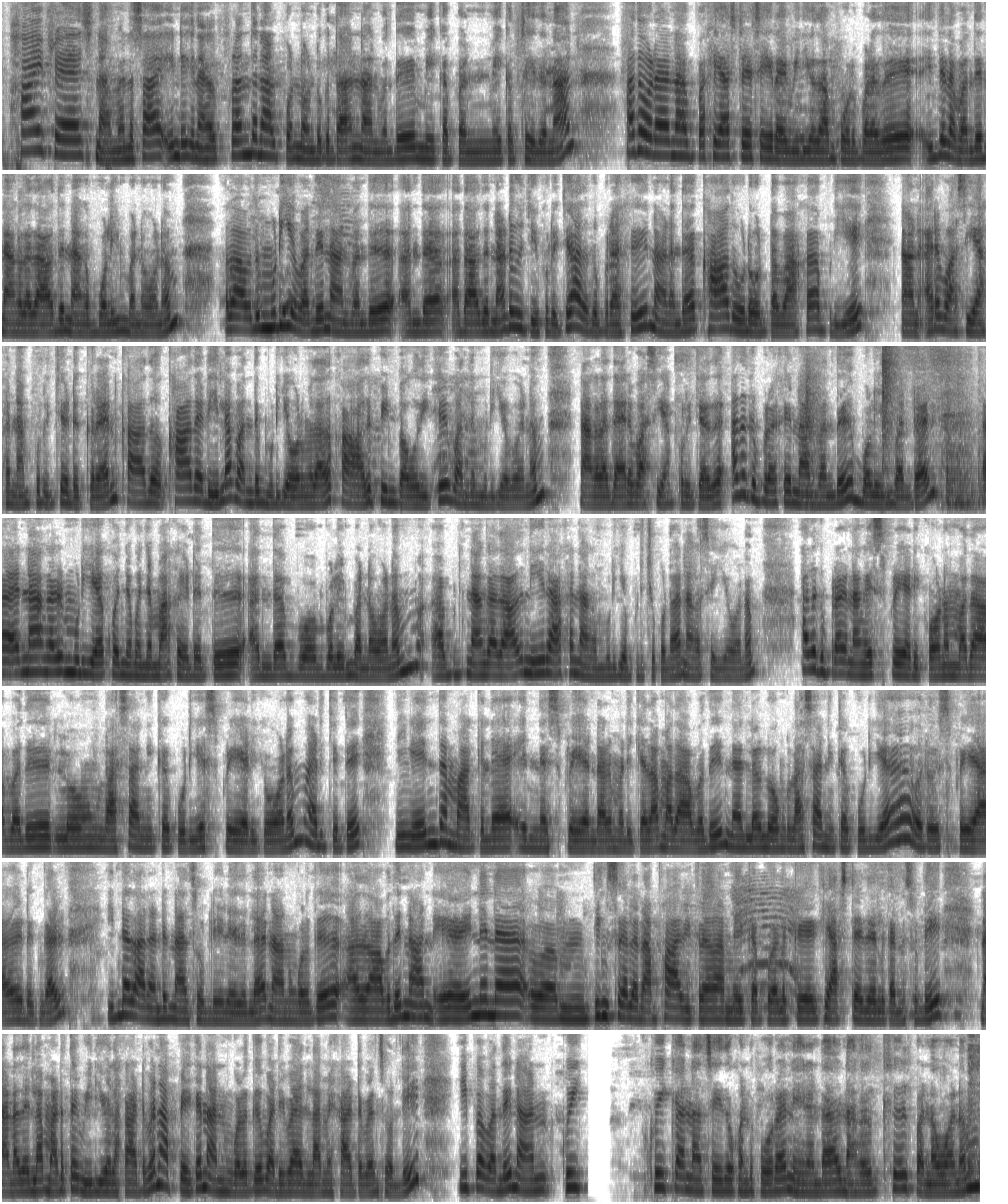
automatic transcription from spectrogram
Hi friends நான் மனசா. இன்றைக்கு நாங்கள் பிறந்த நாள் பொண்ணு ஒன்றுக்கு தான் நான் வந்து மேக்கப் பண் மேக்கப் செய்த நான். அதோட நான் இப்போ ஹேர் ஸ்டைல் செய்கிற வீடியோ தான் போடப்படுது இதில் வந்து நாங்கள் அதாவது நாங்கள் பொலிங் பண்ணுவோம். அதாவது முடியை வந்து நான் வந்து அந்த அதாவது நடுவுச்சி புரித்து அதுக்கு பிறகு நான் அந்த காதோட ஒட்டவாக அப்படியே நான் அரைவாசியாக நான் புரித்து எடுக்கிறேன். காது காதடியில் வந்து முடிய வேணும். அதாவது காது பின்பகுதிக்கு வந்து முடிய வேணும். நாங்கள் அதை அரைவாசியாக புரித்தது அதுக்கு பிறகு நான் வந்து பொலிம் பண்ணுறேன் நாங்கள் முடிய கொஞ்சம் கொஞ்சமாக எடுத்து அந்த பொ பொலிங் பண்ண வேணும். அப்படி நாங்கள் அதாவது நீராக நாங்கள் முடிய பிடிச்சிக்கொண்டா நாங்கள் செய்ய வேணும். அதுக்கு பிறகு நாங்கள் ஸ்ப்ரே அடிக்கணும் அதாவது லாங் லாஸாக நிற்கக்கூடிய ஸ்ப்ரே அடிக்கணும் அடிச்சுட்டு நீங்கள் எந்த மாக்கில் என்ன ஸ்ப்ரே என்றாலும் அடிக்கலாம். அதாவது நல்ல லாங் லாஸாக நிற்கக்கூடிய ஒரு ஸ்ப்ரேயாக எடுங்கள். இன்னதானன்ட்டு நான் சொல்லிடுறதில்ல. நான் உங்களுக்கு அதாவது நான் என்னென்ன திங்ஸ்களை நான் பாவிக்கிறேன் மேக்கப்புகளுக்கு ஹேர் ஸ்டைலுக்குன்னு சொல்லி நான் அதெல்லாம் அடுத்த வீடியோவில் காட்டுவேன். அப்போக்க நான் உங்களுக்கு வடிவாக எல்லாமே காட்டுவேன் சொல்லி இப்போ வந்து நான் குயிக் குயிக்காக நான் செய்து கொண்டு போகிறேன் ஏனென்றால் நாங்கள் கீழ் பண்ண வேணும்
